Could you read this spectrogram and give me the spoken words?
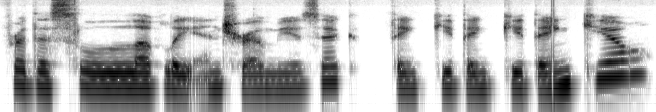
for this lovely intro music. Thank you, thank you, thank you.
